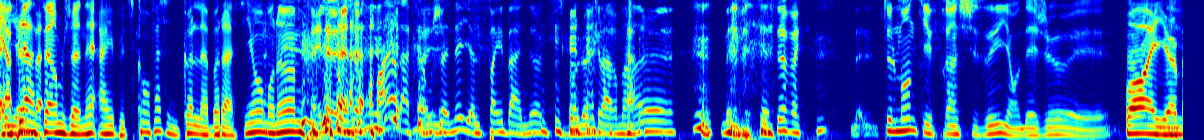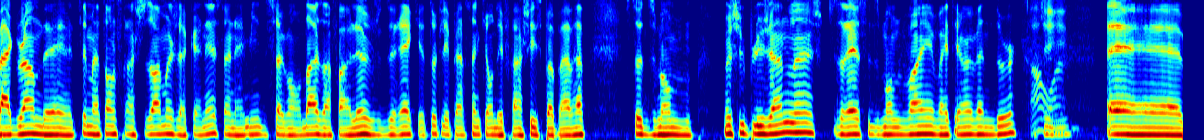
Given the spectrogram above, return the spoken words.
Il a appelé à ben- Ferme Genet. Hey, veux-tu qu'on fasse une collaboration, mon homme? Ben J'espère, la ferme Genet, il y a le pain banane. Tu vois là, clairement. Mais C'est ça, fait que tout le monde qui est franchisé, ils ont déjà. euh, Ouais, il y a un background de. Tu sais, mettons, le franchiseur, moi, je le connais, c'est un ami du secondaire, ces affaires-là. Je vous dirais que toutes les personnes qui ont des franchises pas pavables, c'est tout du monde. Moi, je suis le plus jeune, là. Je te dirais, c'est du monde 20, 21, 22. Ah ok. ouais. Euh,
